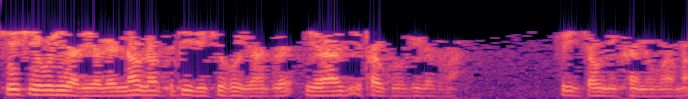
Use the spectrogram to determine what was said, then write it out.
ရှေးရှေးဝိရိယတွေကလည်းနောက်နောက်တတိတွေဖြစ်ဖို့ရတဲ့ဘုရားကြီးအထောက်ကိုပြုလိုက်တာစိတ်အကြောင်းကြီးခံလို့ပါမှ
